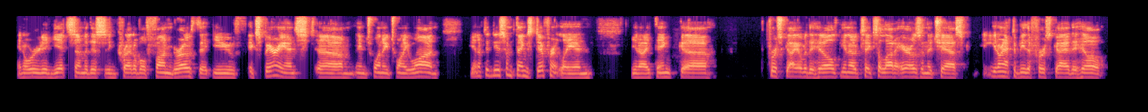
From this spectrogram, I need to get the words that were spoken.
in order to get some of this incredible fun growth that you've experienced um, in 2021, you have to do some things differently. And you know, I think uh, first guy over the hill, you know, takes a lot of arrows in the chest. You don't have to be the first guy of the hill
